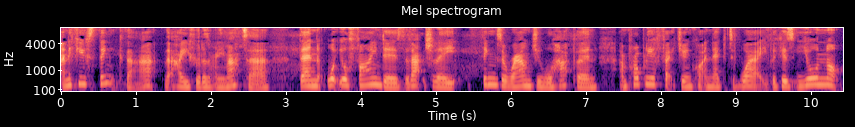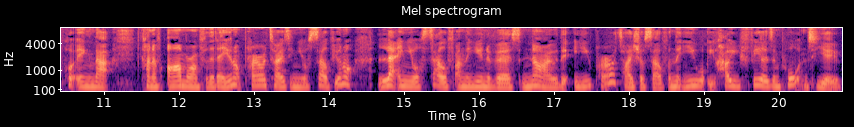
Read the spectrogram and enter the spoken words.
And if you think that, that how you feel doesn't really matter, then what you'll find is that actually things around you will happen and probably affect you in quite a negative way because you're not putting that kind of armor on for the day. You're not prioritizing yourself. You're not letting yourself and the universe know that you prioritize yourself and that you how you feel is important to you.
